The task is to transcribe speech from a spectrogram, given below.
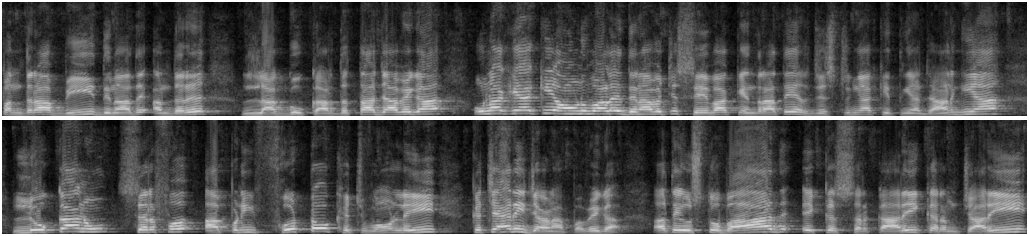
15-20 ਦਿਨਾਂ ਦੇ ਅੰਦਰ ਲਾਗੂ ਕਰ ਦਿੱਤਾ ਜਾਵੇਗਾ। ਉਹਨਾਂ ਕਿਹਾ ਕਿ ਆਉਣ ਵਾਲੇ ਦਿਨਾਂ ਵਿੱਚ ਸੇਵਾ ਕੇਂਦਰਾਂ ਤੇ ਰਜਿਸਟਰੀਆਂ ਕੀਤੀਆਂ ਜਾਣਗੀਆਂ। ਲੋਕਾਂ ਨੂੰ ਸਿਰਫ ਆਪਣੀ ਫੋਟੋ ਖਿਚਵਾਉਣ ਲਈ ਕਚਹਿਰੀ ਜਾਣਾ ਪਵੇਗਾ ਅਤੇ ਉਸ ਤੋਂ ਬਾਅਦ ਇੱਕ ਸਰਕਾਰੀ ਕਰਮਚਾਰੀ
